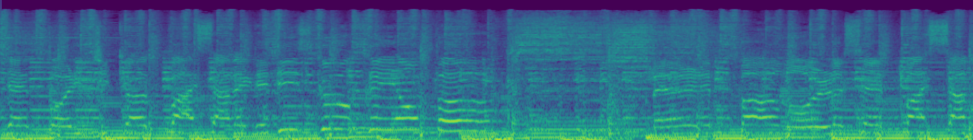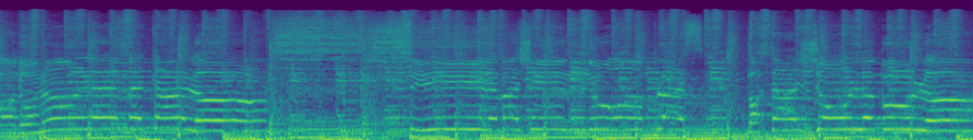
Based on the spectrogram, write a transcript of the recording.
Patron des politiques passe avec des discours triomphaux. Mais les paroles s'effacent abandonnant les métallos. Si les machines nous remplacent, partageons le boulot.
